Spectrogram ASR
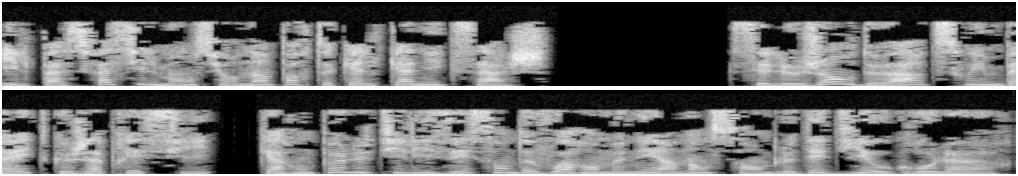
il passe facilement sur n'importe quelle canne XH. C'est le genre de hard swimbait que j'apprécie, car on peut l'utiliser sans devoir emmener un ensemble dédié au gros leurre.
